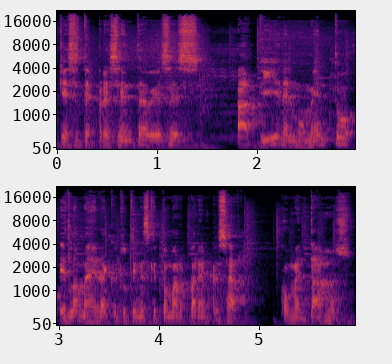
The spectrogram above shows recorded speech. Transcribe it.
que se te presenta a veces a ti en el momento es la manera que tú tienes que tomar para empezar. Comentamos.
